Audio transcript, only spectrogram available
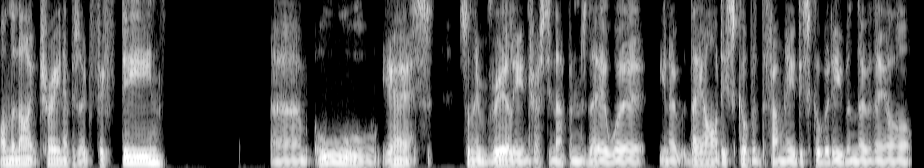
On the Night Train, episode 15, um, oh, yes. Something really interesting happens there where, you know, they are discovered, the family are discovered, even though they are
